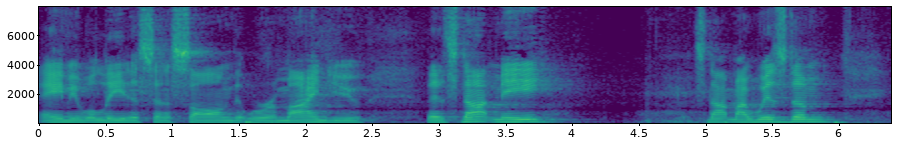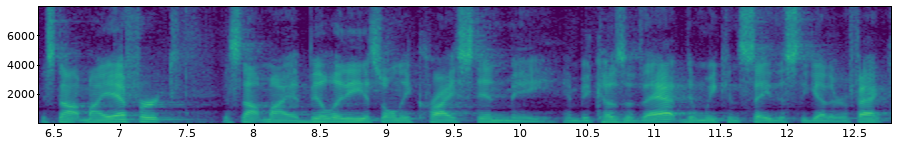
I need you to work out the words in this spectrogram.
Amy will lead us in a song that will remind you that it's not me, it's not my wisdom, it's not my effort, it's not my ability, it's only Christ in me. And because of that, then we can say this together. In fact,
